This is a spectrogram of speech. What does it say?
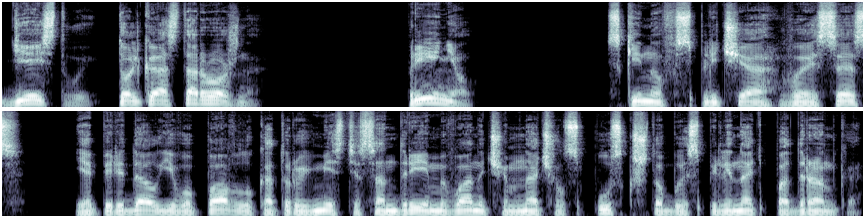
«Действуй, только осторожно». «Принял». Скинув с плеча ВСС, я передал его Павлу, который вместе с Андреем Ивановичем начал спуск, чтобы спеленать подранка,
